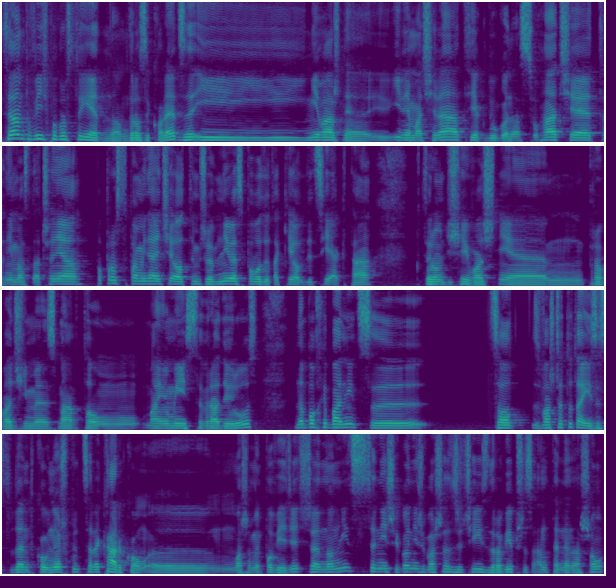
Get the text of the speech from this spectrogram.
Chcę wam powiedzieć po prostu jedno, drodzy koledzy, i nieważne ile macie lat, jak długo nas słuchacie, to nie ma znaczenia. Po prostu pamiętajcie o tym, że nie bez powodu takie audycje jak ta, którą dzisiaj właśnie mm, prowadzimy z Martą, mają miejsce w Radio Luz, no bo chyba nic y, co zwłaszcza tutaj ze studentką, no już wkrótce lekarką, yy, możemy powiedzieć, że no nic cenniejszego niż wasze życie i zdrowie przez antenę naszą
